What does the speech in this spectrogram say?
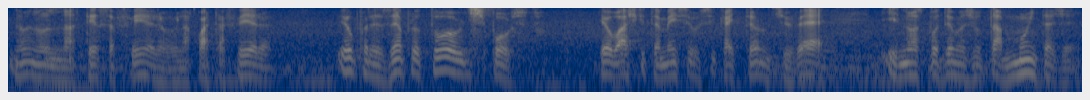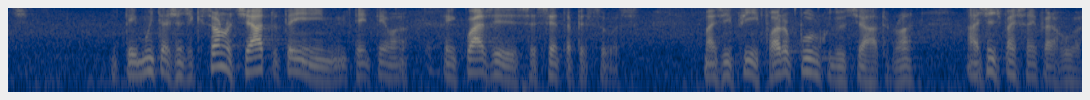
no, no, na terça-feira ou na quarta-feira. Eu, por exemplo, estou disposto. Eu acho que também, se, se Caetano tiver, e nós podemos juntar muita gente. Tem muita gente aqui. Só no teatro tem, tem, tem, uma, tem quase 60 pessoas. Mas, enfim, fora o público do teatro, não é? a gente vai sair para a rua,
